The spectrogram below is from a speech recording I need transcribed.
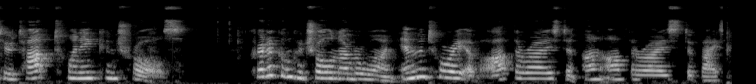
to Top 20 Controls. Critical control number one, inventory of authorized and unauthorized devices.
